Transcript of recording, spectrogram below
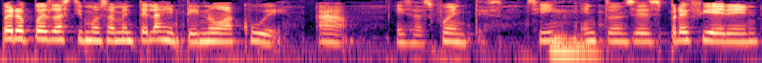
pero pues lastimosamente la gente no acude a esas fuentes, ¿sí? Entonces prefieren,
